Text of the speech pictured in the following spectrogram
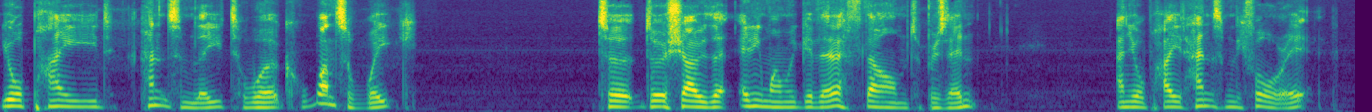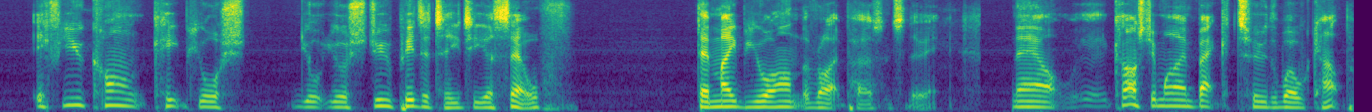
You're paid handsomely to work once a week to do a show that anyone would give their left arm to present, and you're paid handsomely for it. If you can't keep your sh- your your stupidity to yourself, then maybe you aren't the right person to do it. Now, cast your mind back to the World Cup.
